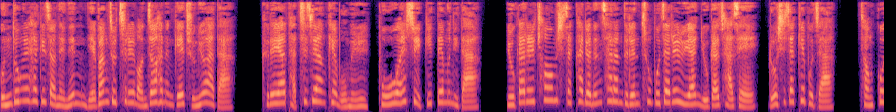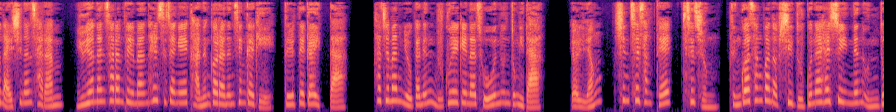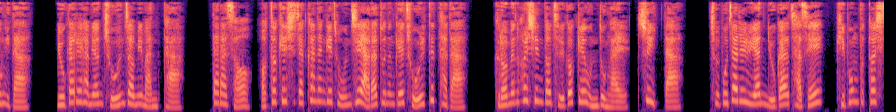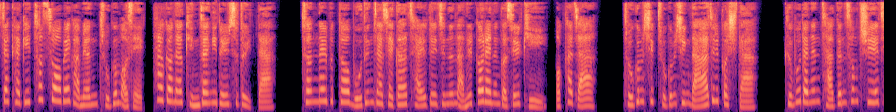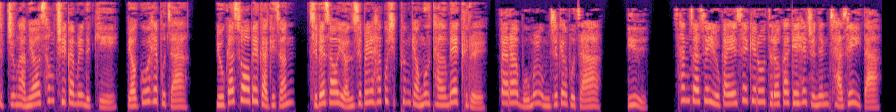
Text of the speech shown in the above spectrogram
운동을 하기 전에는 예방 조치를 먼저 하는 게 중요하다. 그래야 다치지 않게 몸을 보호할 수 있기 때문이다. 요가를 처음 시작하려는 사람들은 초보자를 위한 요가 자세로 시작해보자. 젊고 날씬한 사람, 유연한 사람들만 헬스장에 가는 거라는 생각이 들 때가 있다. 하지만 요가는 누구에게나 좋은 운동이다. 연령, 신체 상태, 체중 등과 상관없이 누구나 할 수 있는 운동이다. 요가를 하면 좋은 점이 많다. 따라서 어떻게 시작하는 게 좋은지 알아두는 게 좋을 듯하다. 그러면 훨씬 더 즐겁게 운동할 수 있다. 초보자를 위한 요가 자세, 기본부터 시작하기 첫 수업에 가면 조금 어색하거나 긴장이 될 수도 있다. 전날부터 모든 자세가 잘 되지는 않을 거라는 것을 기억하자. 조금씩 조금씩 나아질 것이다. 그보다는 작은 성취에 집중하며 성취감을 느끼려고 해보자. 요가 수업에 가기 전 집에서 연습을 하고 싶은 경우 다음에 글을 따라 몸을 움직여보자. 1. 산자세 요가의 세계로 들어가게 해주는 자세이다.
